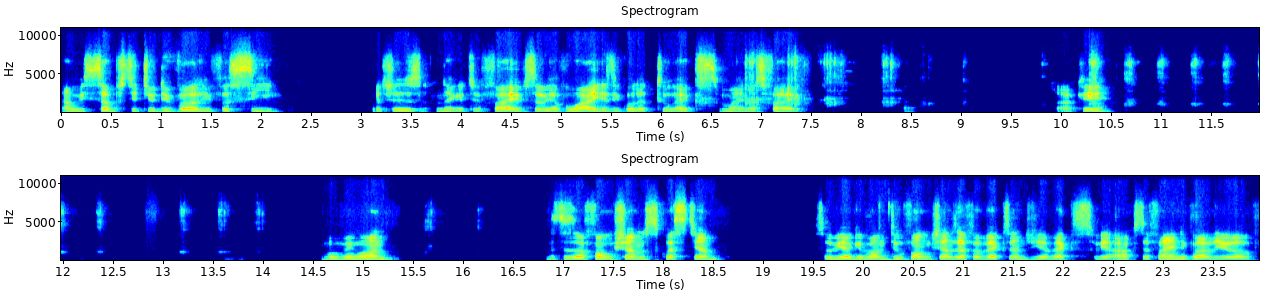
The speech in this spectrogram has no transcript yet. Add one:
and we substitute the value for c, which is negative 5. So we have y is equal to 2x minus 5. Okay. Moving on. This is a functions question. So we are given two functions, f of x and g of x. We are asked to find the value of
